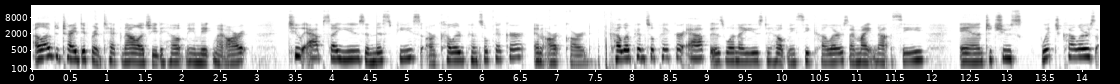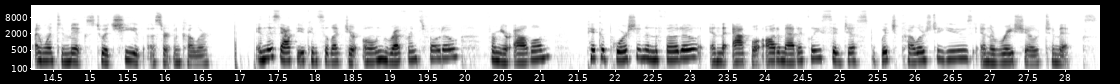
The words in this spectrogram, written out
I love to try different technology to help me make my art. Two apps I use in this piece are Colored Pencil Picker and Art Card. Color Pencil Picker app is one I use to help me see colors I might not see and to choose which colors I want to mix to achieve a certain color. In this app, you can select your own reference photo from your album, pick a portion in the photo, and the app will automatically suggest which colors to use and the ratio to mix.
